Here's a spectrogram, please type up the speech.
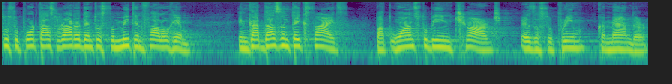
to support us rather than to submit and follow Him. And God doesn't take sides, but wants to be in charge as the supreme commander.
